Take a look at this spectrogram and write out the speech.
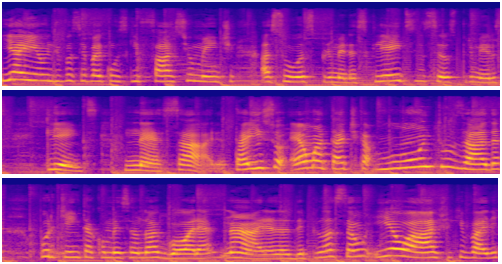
e aí é onde você vai conseguir facilmente as suas primeiras clientes, os seus primeiros clientes nessa área, tá? Isso é uma tática muito usada por quem está começando agora na área da depilação e eu acho que vale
